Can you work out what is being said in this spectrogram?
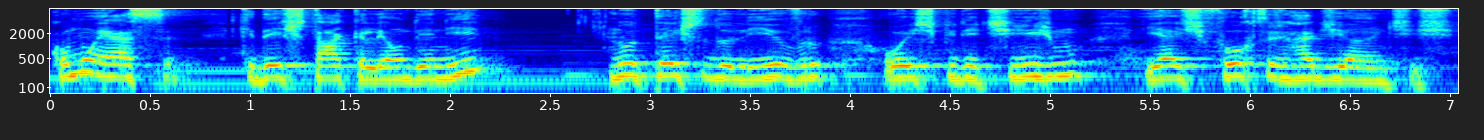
como essa que destaca Leon Denis no texto do livro O Espiritismo e as Forças Radiantes,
